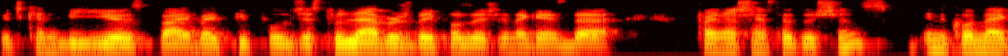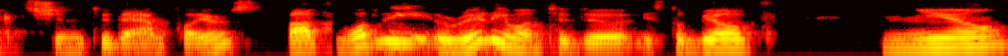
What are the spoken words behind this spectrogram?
which can be used by, by people just to leverage their position against the financial institutions in connection to the employers. But what we really want to do is to build new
